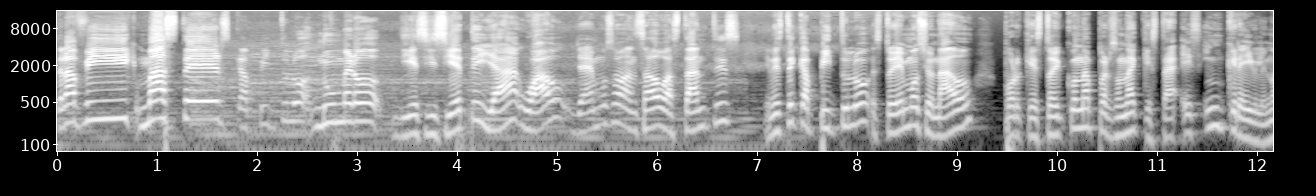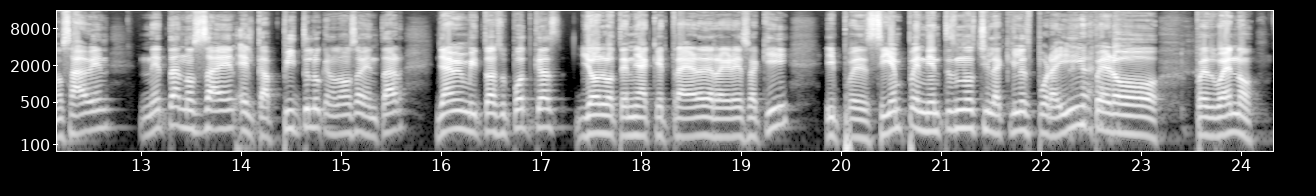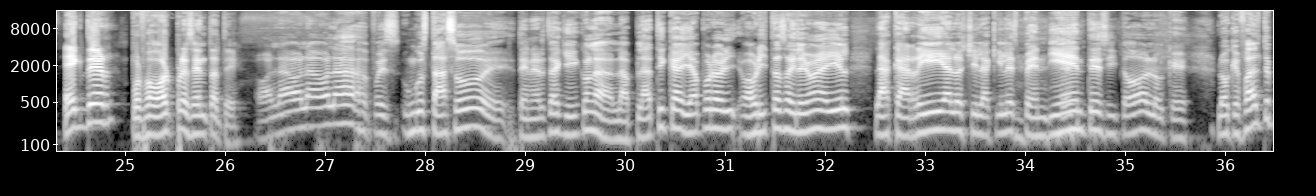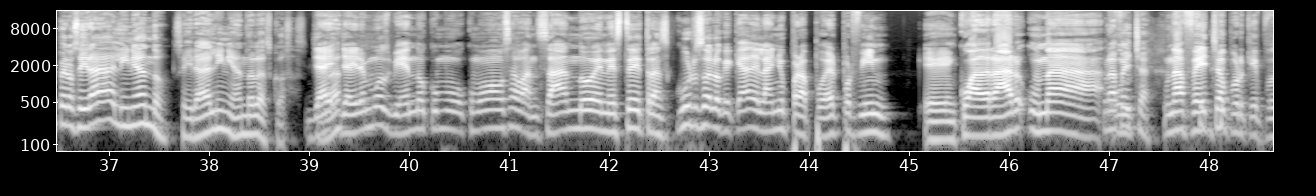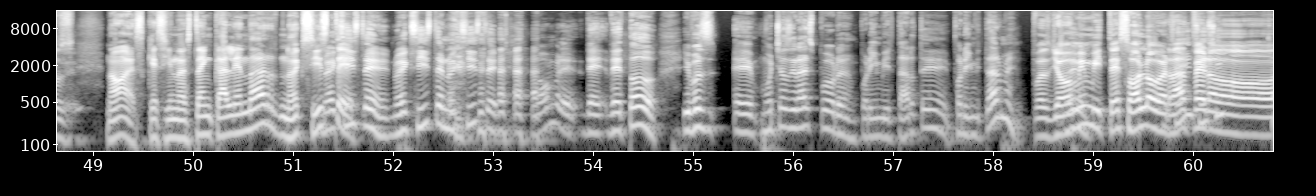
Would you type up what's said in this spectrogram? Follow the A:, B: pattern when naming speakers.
A: Traffic Masters, capítulo número 17 ya, wow, ya hemos avanzado bastantes. En este capítulo estoy emocionado porque estoy con una persona que está, es increíble, no saben, neta, no saben el capítulo que nos vamos a aventar. Ya me invitó a su podcast, yo lo tenía que traer de regreso aquí y pues siguen pendientes unos chilaquiles por ahí, pero pues bueno, Egder, por favor, preséntate.
B: Hola, hola, hola. Pues un gustazo eh, tenerte aquí con la, plática. Ya por ahorita salieron ahí el, la carrilla, los chilaquiles pendientes y todo lo que, lo que falte, pero se irá alineando, se irá alineando las cosas.
A: Ya, ya iremos viendo cómo, cómo vamos avanzando en este transcurso de lo que queda del año para poder por fin eh, encuadrar una...
B: Una fecha.
A: Una fecha porque, pues, no, es que si no está en calendar, no existe.
B: No existe, no existe, no existe. hombre, de, de, todo. Y pues, eh, muchas gracias por, por invitarte, por invitarme.
A: Pues yo me invité solo, ¿verdad? Pero...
